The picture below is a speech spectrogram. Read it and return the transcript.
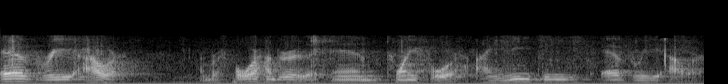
Every Hour. Number 424, I Need Thee Every Hour.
